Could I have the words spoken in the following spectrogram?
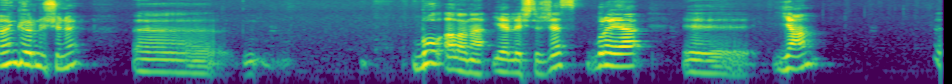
ön görünüşünü e, bu alana yerleştireceğiz. Buraya e, yan e,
